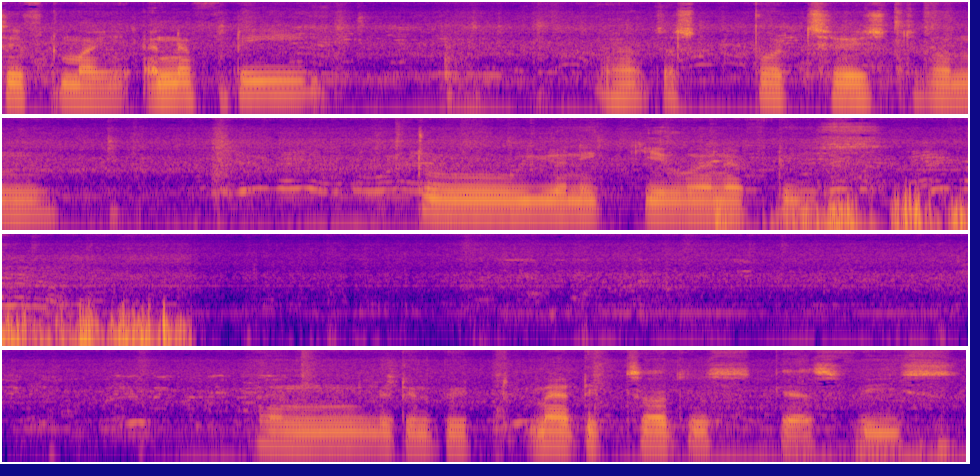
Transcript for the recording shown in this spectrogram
shift my nft i have just purchased one two unique q nfts and little bit matic charges gas fees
